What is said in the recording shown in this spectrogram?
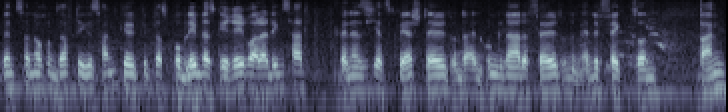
Wenn es dann noch ein saftiges Handgeld gibt, das Problem, das Guerrero allerdings hat, wenn er sich jetzt querstellt und da in Ungnade fällt und im Endeffekt so ein Bank-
